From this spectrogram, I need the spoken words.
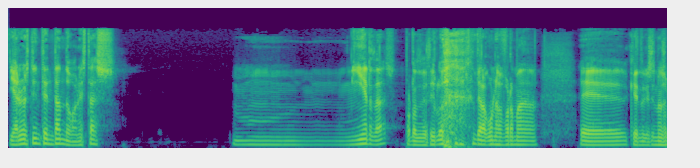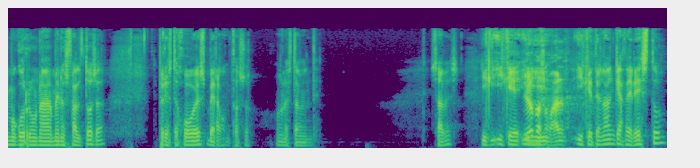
Y ahora lo estoy intentando con estas mmm, mierdas, por decirlo de alguna forma, eh, que, no se me ocurre una menos faltosa, pero este juego es vergonzoso, honestamente. ¿Sabes? Y, y que, Yo lo paso mal. y que tengan que hacer esto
